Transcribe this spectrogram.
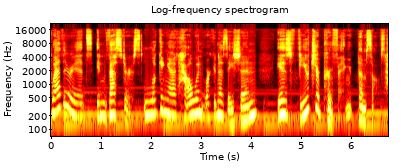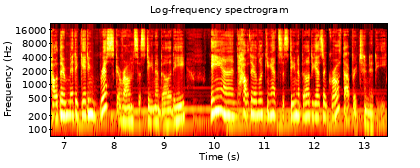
Whether it's investors looking at how an organization is future proofing themselves, how they're mitigating risk around sustainability, and how they're looking at sustainability as a growth opportunity.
